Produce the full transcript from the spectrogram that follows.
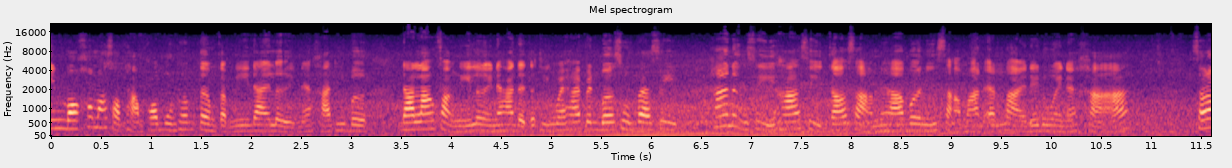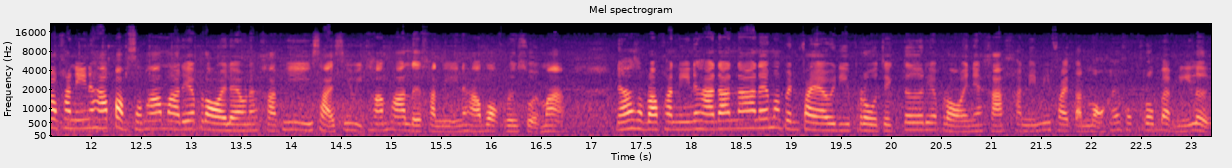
อินบ็อกเข้ามาสอบถามข้อมูลเพิ่มเติมกับนี้ได้เลยนะคะ ที่เบอร์ด้านล่างฝั่งนี้เลยนะคะ เดี๋ยวจะทิ้งไว้ให้เป็นเบอร์ 084 514 5493 นะคะ เบอร์นี้สามารถแอดไลน์ได้ด้วยนะคะสำหรับคันนี้นะคะ ปรับสภาพมาเรียบร้อยแล้วนะคะ พี่สายซีวิคห้ามพลาดเลยคันนี้นะคะ บอกเลยสวยมาก นะสำหรับคันนี้นะคะ ด้านหน้าได้มาเป็นไฟ LED projector เรียบร้อยนะคะคันนี้มีไฟตัดหมอกให้ครบๆแบบนี้เลย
